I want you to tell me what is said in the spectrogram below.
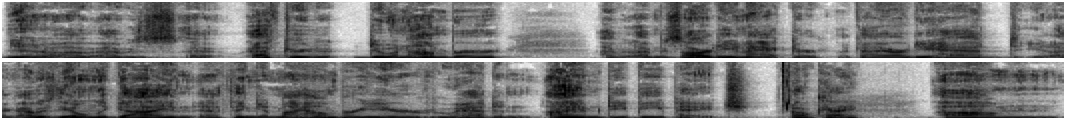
you know, I, I was uh, after doing Humber, I, I was already an actor. Like I already had, you know, like I was the only guy, in, I think, in my Humber year who had an IMDb page. Okay. Um,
